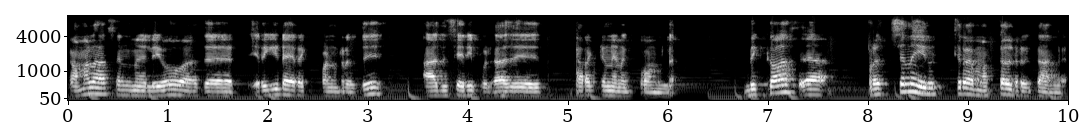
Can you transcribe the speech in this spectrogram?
கமல்ஹாசன் மேலேயோ அதை ரீடைரக்ட் பண்றது அது சரி அது கரெக்ட்னு எனக்கு தோணல. பிகாஸ் பிரச்சனை இருக்கிற மக்கள் இருக்காங்க.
